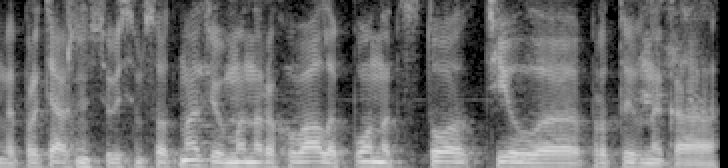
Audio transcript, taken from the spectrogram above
Е, Протяжністю 800 метрів ми нарахували понад 100 тіл е, противника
